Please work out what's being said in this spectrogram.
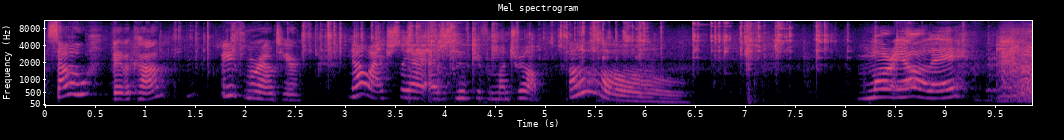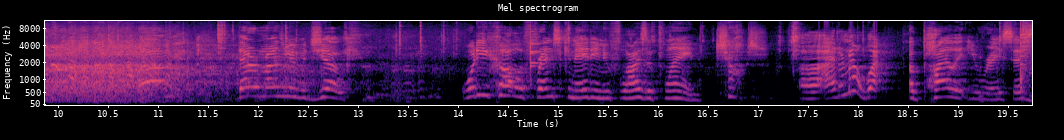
So, Vivica, are you from around here? No, actually, I, I just moved here from Montreal. Oh. Montreal, eh? um, that reminds me of a joke. What do you call a French Canadian who flies a plane? Josh. Uh, I don't know what. A pilot, you racist.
